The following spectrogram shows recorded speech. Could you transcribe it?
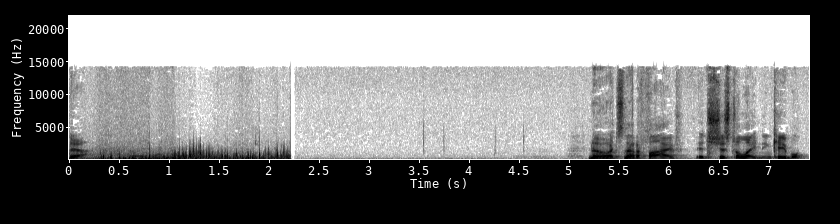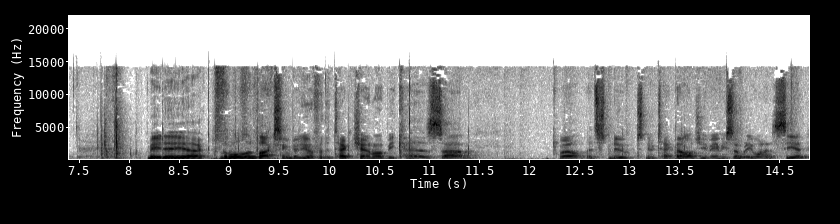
Yeah. No, it's not a 5. It's just a lightning cable. Made a uh, little unboxing video for the tech channel because, um, well, it's new. It's new technology. Maybe somebody wanted to see it.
